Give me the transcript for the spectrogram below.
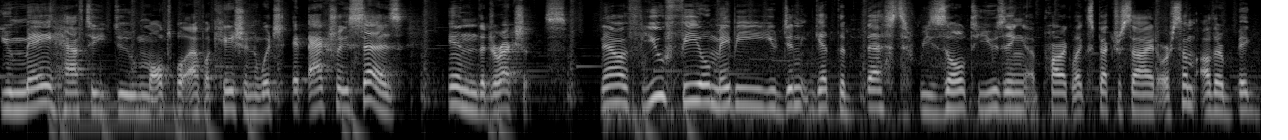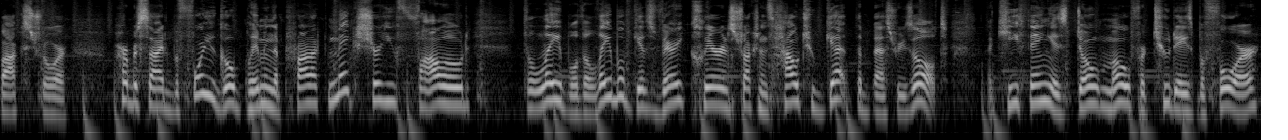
you may have to do multiple application, which it actually says in the directions. Now, if you feel maybe you didn't get the best result using a product like Spectracide or some other big box store herbicide, before you go blaming the product, make sure you followed the label. The label gives very clear instructions how to get the best result. A key thing is don't mow for two days before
